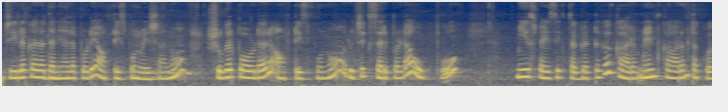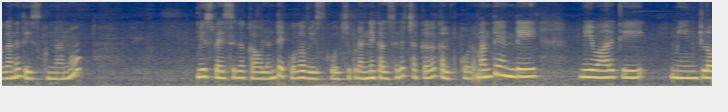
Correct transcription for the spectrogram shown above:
జీలకర్ర ధనియాల పొడి హాఫ్ టీ స్పూన్ వేశాను. Sugar powder half teaspoon. రుచికి సరిపడా ఉప్పు. మీ స్పైసీకి తగ్గట్టుగా కారం. నేను కారం తక్కువగానే తీసుకున్నాను. మీ స్పైసీగా కావాలంటే ఎక్కువగా వేసుకోవచ్చు. ఇప్పుడు అన్నీ కలిసేలా చక్కగా కలుపుకోవడం. అంతే అండి. మీ వారికి మీ ఇంట్లో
